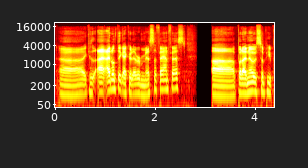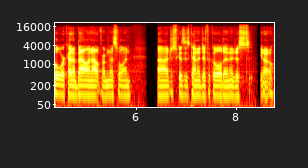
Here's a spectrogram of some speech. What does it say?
because I, I don't think I could ever miss a fan fest. Uh, but I know some people were kind of bowing out from this one. uh, just because it's kind of difficult and it just you know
